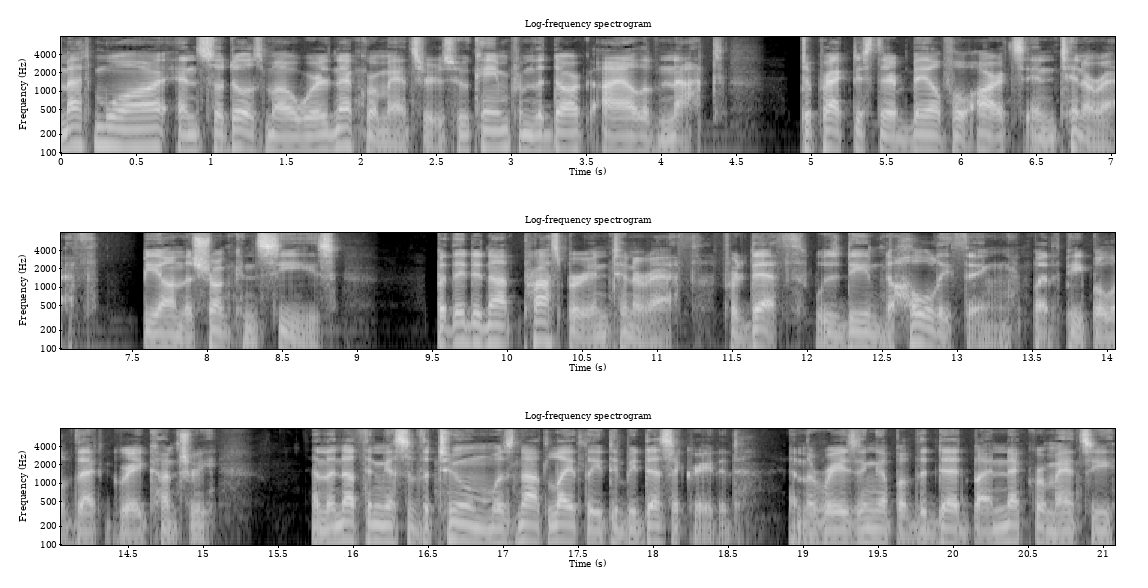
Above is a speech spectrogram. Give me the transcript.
Mmatmuor and Sodosma were necromancers who came from the dark isle of Naat to practice their baleful arts in Tinarath, beyond the shrunken seas. But they did not prosper in Tinarath, for death was deemed a holy thing by the people of that grey country, and the nothingness of the tomb was not lightly to be desecrated, and the raising up of the dead by necromancy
